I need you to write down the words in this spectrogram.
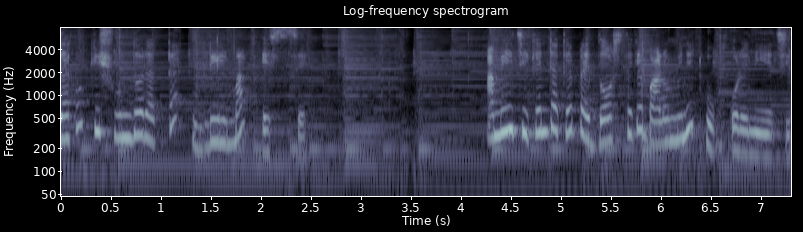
দেখো কি সুন্দর একটা গ্রিল মার্ক এসছে। আমি এই চিকেনটাকে প্রায় দশ থেকে বারো মিনিট কুক করে নিয়েছি,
